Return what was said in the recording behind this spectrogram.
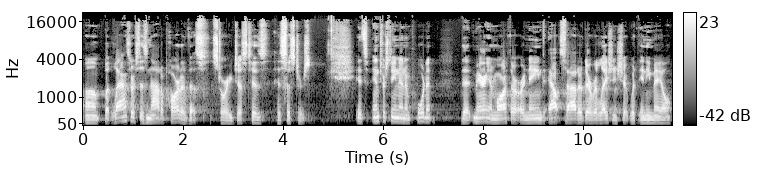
Um, but Lazarus is not a part of this story, just his, his sisters. It's interesting and important that Mary and Martha are named outside of their relationship with any male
